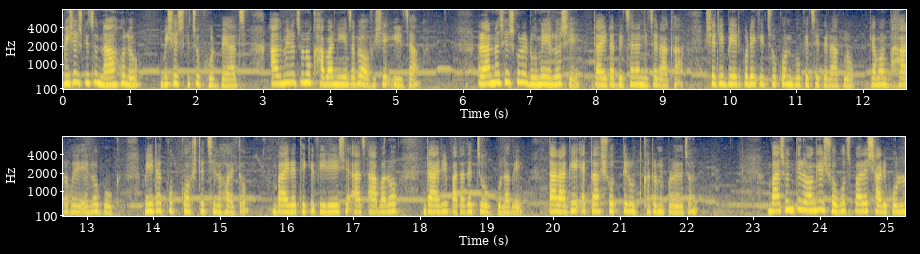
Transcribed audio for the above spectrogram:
বিশেষ কিছু না হলেও বিশেষ কিছু ঘটবে আজ। আলমিরের জন্য খাবার নিয়ে যাবে অফিসে ইরজা। রান্না শেষ করে রুমে এলো সে, ডায়েরিটা বিছানার নিচে রাখা। সেটি বের করে কিছুক্ষণ বুকে চেপে রাখল। কেমন ভার হয়ে এলো বুক। মেয়েটা খুব কষ্টে ছিল হয়তো। বাইরে থেকে ফিরে এসে আজ আবারও ডায়েরির পাতাতে চোখ বোলাবে। তার আগে একটা সত্যের উদ্ঘাটন প্রয়োজন। বাসন্তী রঙের সবুজ পাড়ে শাড়ি পরল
